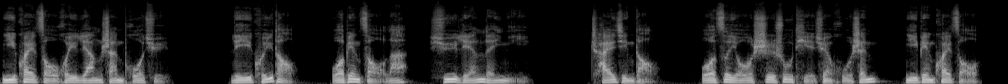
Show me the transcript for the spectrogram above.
你快走回梁山坡去。”李逵道：“我便走了，须连累你。”柴进道。我自有诗书铁券护身，你便快走，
